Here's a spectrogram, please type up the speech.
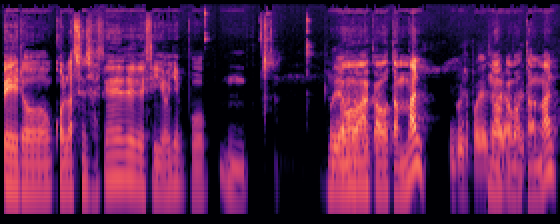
pero con las sensaciones de decir, oye, pues mm, no ha acabado tan mal no acabó tan mal.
